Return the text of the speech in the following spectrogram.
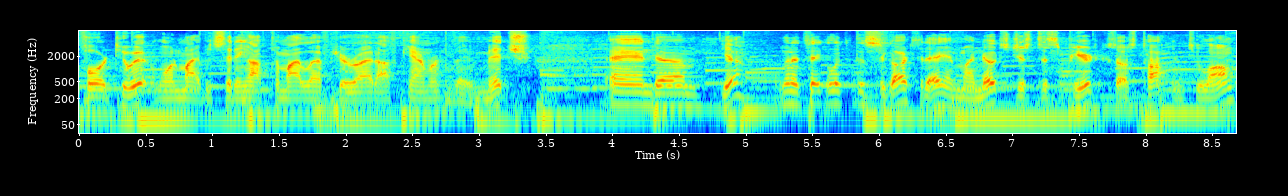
forward to it. One might be sitting off to my left here, right off camera, the Mitch. And um, yeah, I'm gonna take a look at this cigar today, and my notes just disappeared because I was talking too long.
